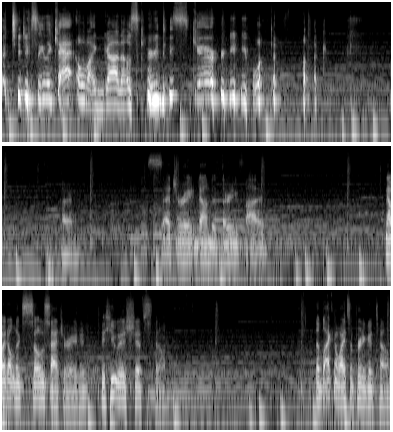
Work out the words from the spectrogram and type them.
Did you see the cat? Oh my god, that was scary. scary. What the fuck? Saturate down to 35. Now it don't look so saturated. The hue is shift still. The black and white's a pretty good tell.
